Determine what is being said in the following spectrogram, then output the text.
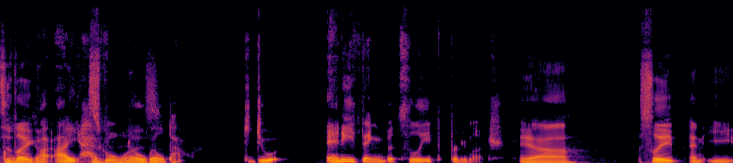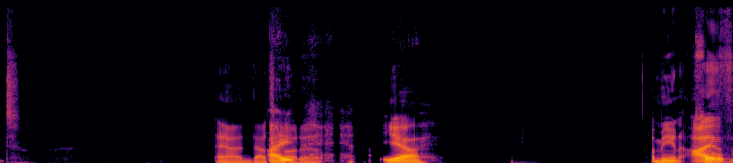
To oh my like god, I have no willpower to do anything but sleep, pretty much. yeah, sleep and eat. And that's I about it. yeah, I mean, I've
